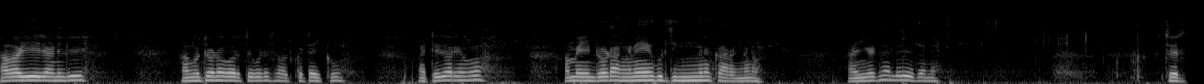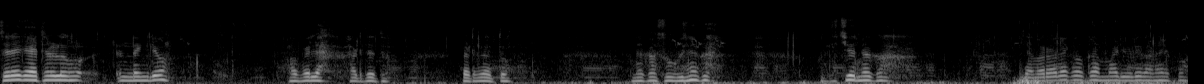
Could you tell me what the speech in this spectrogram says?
ആ വഴി വരികയാണെങ്കിൽ അങ്ങോട്ടാണ് കുറച്ചുകൂടി ഷോർട്ട് കട്ട് ആയിക്കും മറ്റേത് പറയുമ്പോൾ ആ മെയിൻ റോഡ് അങ്ങനെ പിടിച്ച് ഇങ്ങനെ കറങ്ങണം. അതിനെക്കാട്ടും നല്ലത് ഇത് തന്നെ. ചെറിയ ചെറിയ കയറ്റങ്ങൾ ഉണ്ടെങ്കിലും കുഴപ്പമില്ല. അടുത്തെത്തും. പെട്ടെന്ന് എത്തും എന്നൊക്കെ സൂര്യനൊക്കെ വരുന്നൊക്കെ ക്യാമറയിലൊക്കെ ഒക്കെ അമ്മ അടിപൊളി കാണാനിപ്പോൾ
